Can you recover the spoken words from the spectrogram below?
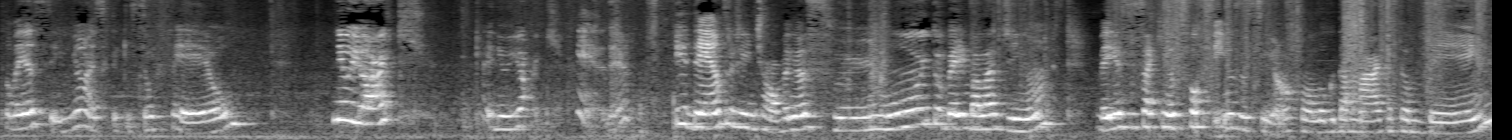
Então vem assim, ó, escrito aqui, seu fel. New York. É New York. É, né? E dentro, gente, ó, vem assim, muito bem embaladinho. Vem esses saquinhos fofinhos, assim, ó, com o logo da marca também.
